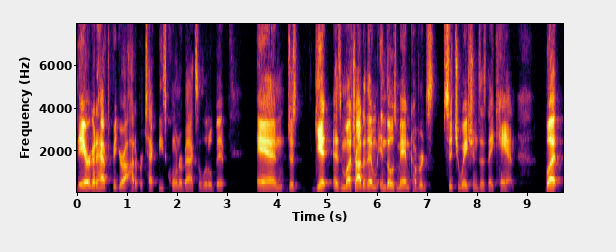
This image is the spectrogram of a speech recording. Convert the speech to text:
they are going to have to figure out how to protect these cornerbacks a little bit and just get as much out of them in those man covered situations as they can. But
